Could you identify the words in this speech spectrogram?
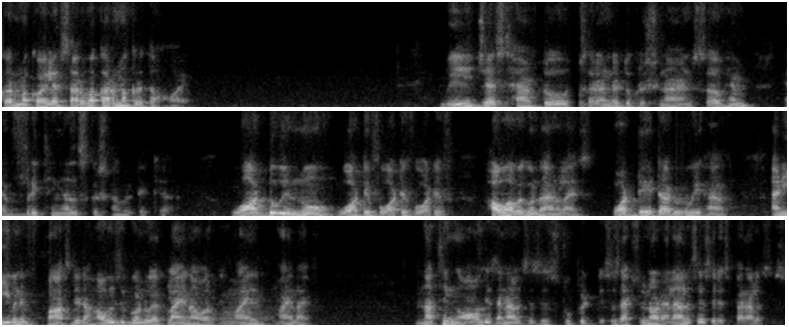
कर्म कहले सर्व कर्म कृत होय we just have to surrender to krishna and serve him everything else krishna will take care what do we know what if what if what if how are we going to analyze what data do we have And even if past data how is it going to apply in our in my my life? Nothing. All this analysis is stupid. This is actually not analysis it is paralysis.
